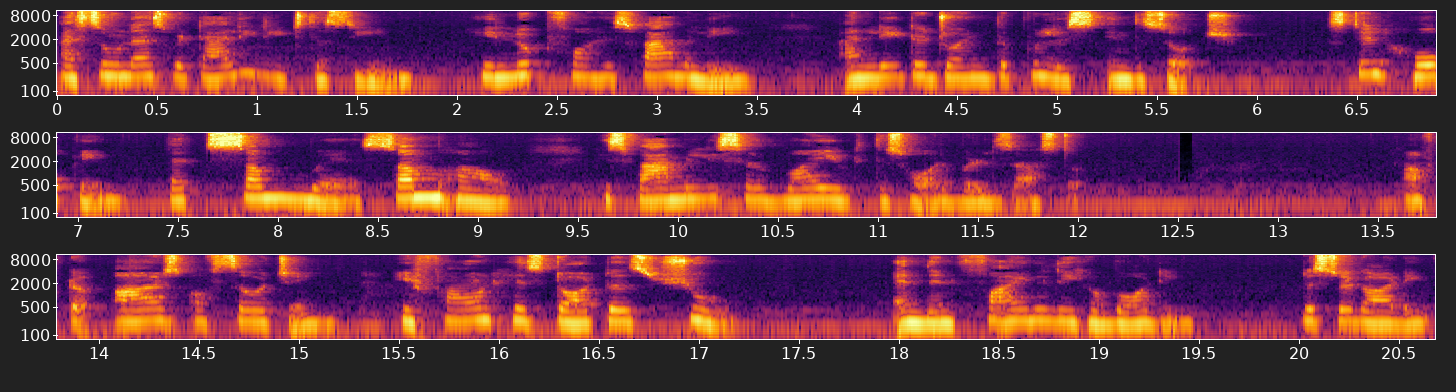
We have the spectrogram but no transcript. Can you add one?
As soon as Vitaly reached the scene, he looked for his family and later joined the police in the search, still hoping that somewhere, somehow, his family survived this horrible disaster. After hours of searching, he found his daughter's shoe and then finally her body, disregarding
